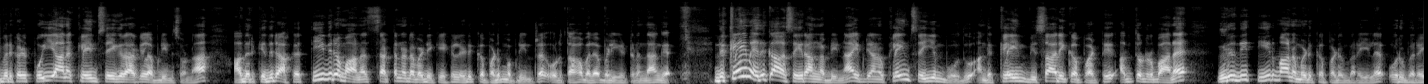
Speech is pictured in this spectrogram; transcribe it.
இவர்கள் பொய்யான கிளைம் செய்கிறார்கள் அப்படின்னு சொன்னா அதற்கு எதிராக தீவிரமான சட்ட நடவடிக்கைகள் எடுக்கப்படும் அப்படின்ற ஒரு தகவலை வெளியிட்டிருந்தாங்க. இந்த கிளைம் எதுக்காக செய்யறாங்க அப்படின்னா இப்படியான கிளைம் செய்யும் போது அந்த கிளைம் விசாரிக்கப்பட்டு அது தொடர்பான இறுதி தீர்மானம் எடுக்கப்படும் வரையில ஒருவரை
